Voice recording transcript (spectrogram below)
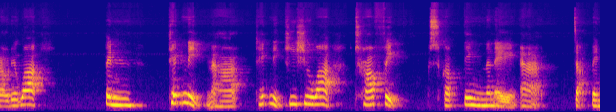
เราเรียกว่าเป็นเทคนิคนะคะ เทคนิคที่ชื่อว่า traffic sculpting นั่นเองอ่าจะเป็น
